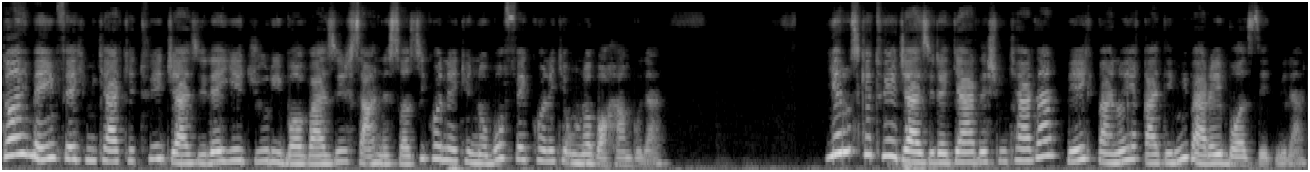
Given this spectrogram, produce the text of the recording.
دایم به این فکر می‌کرد که توی جزیره یه جوری با وزیر صحنه سازی کنه که نوبو فکر کنه که اونا با هم بودن. یه روز که توی جزیره گردش می‌کردن به یک بنای قدیمی برای بازدید میرن.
